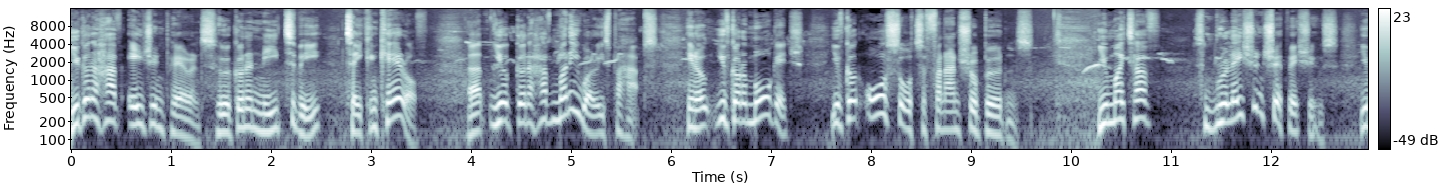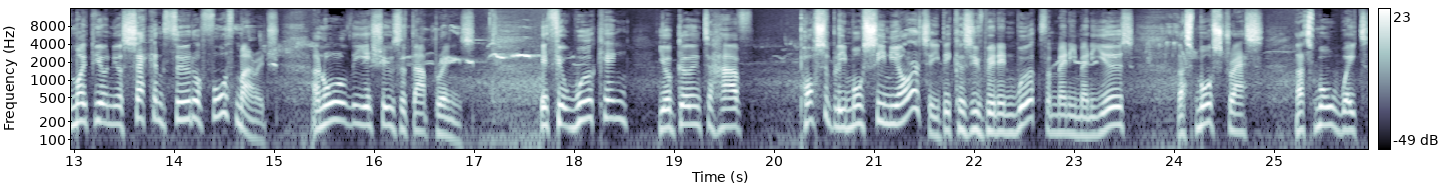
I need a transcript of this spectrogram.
You're going to have aging parents who are going to need to be taken care of. Uh, you're going to have money worries perhaps. You know, you've got a mortgage. You've got all sorts of financial burdens. You might have some relationship issues. You might be on your second, third or fourth marriage and all the issues that that brings. If you're working, you're going to have possibly more seniority because you've been in work for many, many years. That's more stress, that's more weight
